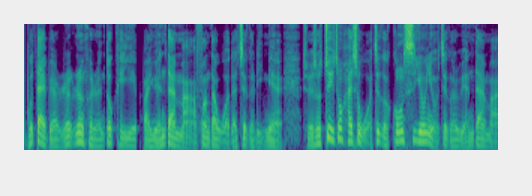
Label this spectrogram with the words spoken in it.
不代表任任何人都可以把源代码放到我的这个里面，所以说最终还是我这个公司拥有这个源代码。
